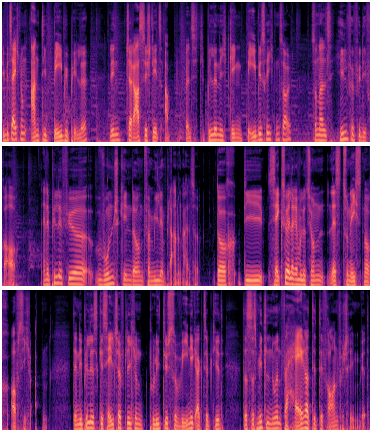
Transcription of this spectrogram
Die Bezeichnung Anti-Baby-Pille lehnt Gerassi stets ab, weil sich die Pille nicht gegen Babys richten soll, sondern als Hilfe für die Frau. Eine Pille für Wunschkinder und Familienplanung also. Doch die sexuelle Revolution lässt zunächst noch auf sich warten. Denn die Pille ist gesellschaftlich und politisch so wenig akzeptiert, dass das Mittel nur an verheiratete Frauen verschrieben wird,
